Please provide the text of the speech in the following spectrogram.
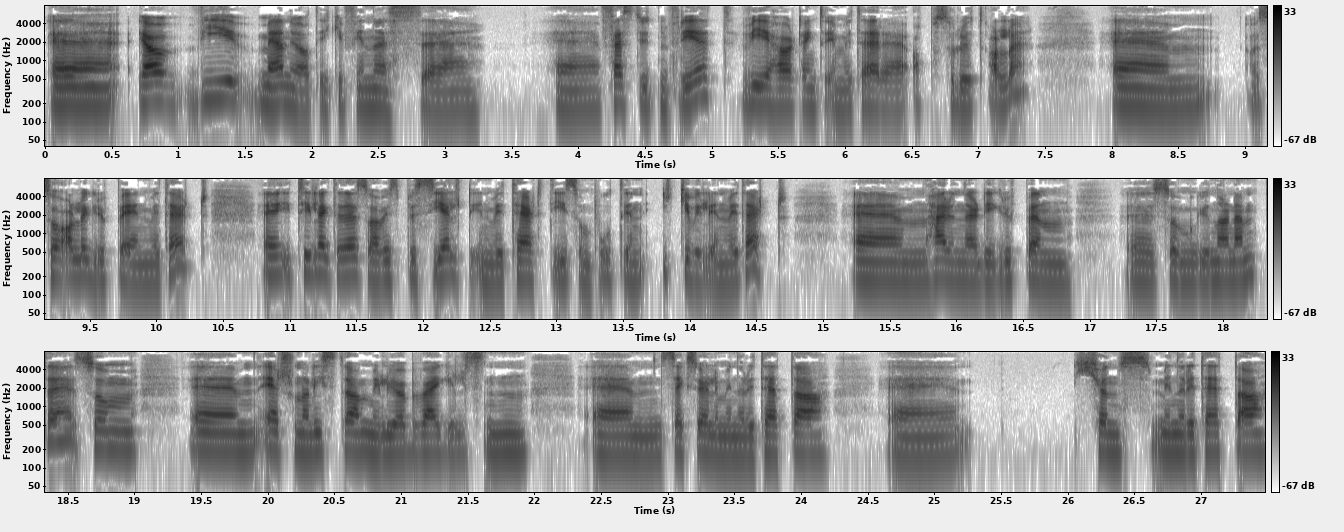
Eh, ja, vi mener jo at det ikke finnes eh, eh fest uten frihet. Vi har tenkt å invitere absolutt alle. Eh, så alle grupper er invitert. Eh, I tillegg til det så har vi spesielt invitert de som Putin ikke ville invitert. Ehm, herunder de gruppene eh, som Gunnar nevnte, som ehm, er journalister, miljøbevegelsen, seksuelle minoriteter, kjønnsminoriteter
